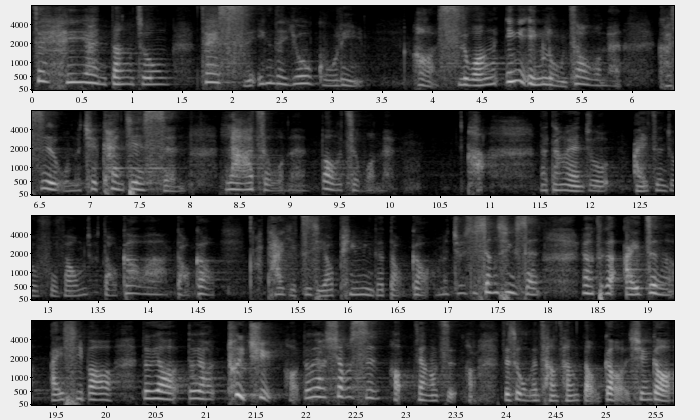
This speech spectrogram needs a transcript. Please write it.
在黑暗当中，在死荫的幽谷里，好，死亡阴影笼罩我们，可是我们却看见神拉着我们，抱着我们。好，那当然就癌症就复发，我们就祷告啊，祷告，他也自己要拼命的祷告。我们就是相信神，让这个癌症啊、癌细胞啊都要都要退去，好，都要消失，好，这样子，好，这是我们常常祷告宣告。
